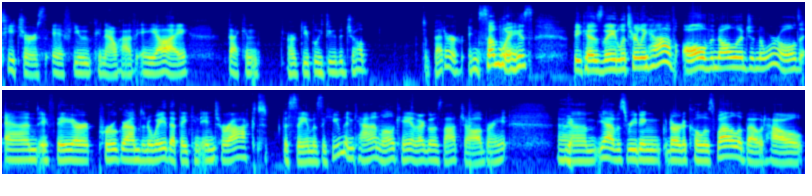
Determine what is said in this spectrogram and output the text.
teachers if you can now have AI that can arguably do the job better in some ways because they literally have all the knowledge in the world and if they are programmed in a way that they can interact the same as a human can well okay there goes that job right Yeah. um, yeah, I was reading an article as well about how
